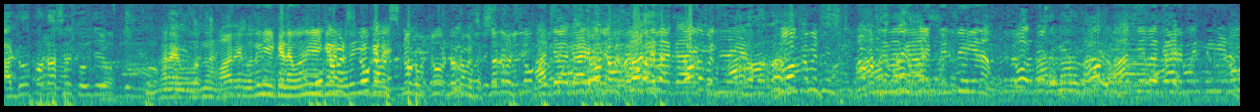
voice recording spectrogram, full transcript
അടൂർ പ്രകാശിനെ ഒതുങ്ങിയിരിക്കണേ ഒതുങ്ങിയിരിക്കണേ മാധ്യമക്കാര് മാധ്യമക്കാര് പിന്തിരിയണം മാധ്യമക്കാര് പിന്തിരിയണം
